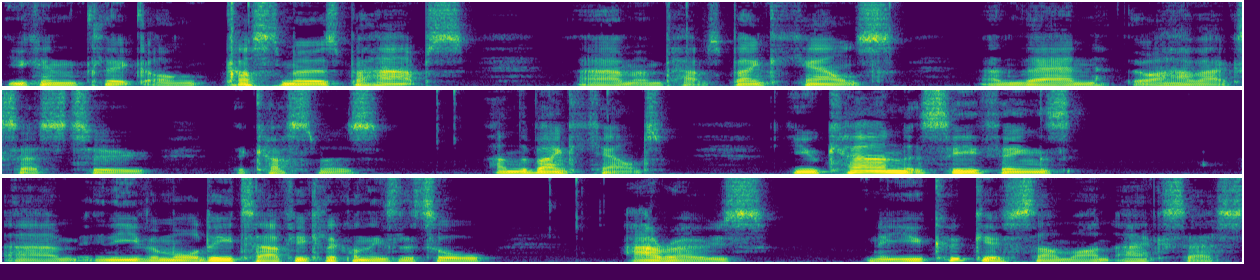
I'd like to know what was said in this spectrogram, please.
you can click on customers perhaps, um, and perhaps bank accounts, and then they'll have access to the customers and the bank account. You can see things um, in even more detail. If you click on these little arrows, you know, you could give someone access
